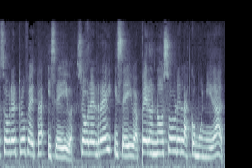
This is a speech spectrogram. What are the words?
sobre el profeta y se iba, sobre el rey y se iba, pero no sobre la comunidad.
